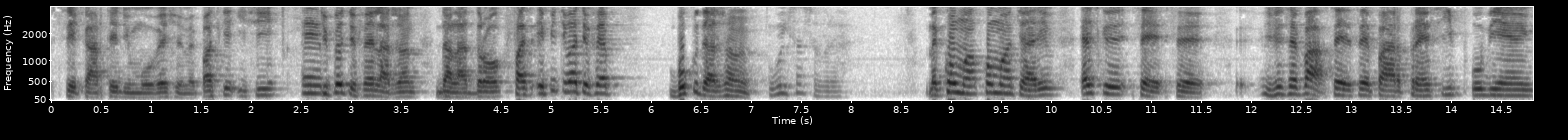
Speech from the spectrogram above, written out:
s'écarter du mauvais chemin Parce que ici, Et- tu peux te faire l'argent dans la drogue, et puis tu vas te faire beaucoup d'argent. Oui, ça c'est vrai. Mais comment, comment tu arrives? Est-ce que c'est, c'est, je sais pas, c'est, c'est par principe ou bien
